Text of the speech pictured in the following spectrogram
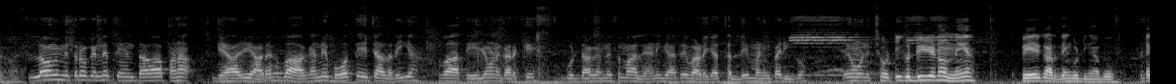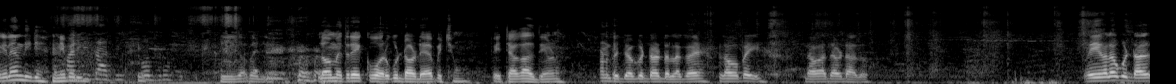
ਹੋਏ। ਲੋ ਮਿੱਤਰੋ ਕਹਿੰਦੇ ਤਿੰਨ ਤਾਵਾ ਆਪਣਾ ਗਿਆ ਜੀ ਯਾਰ ਹਵਾ ਕਹਿੰਦੇ ਬਹੁਤ ਤੇਜ਼ ਚੱਲ ਰਹੀ ਆ ਹਵਾ ਤੇਜ਼ ਹੋਣ ਕਰਕੇ ਗੁੱਡਾ ਕਹਿੰਦੇ ਸੰਭਾਲਿਆ ਨਹੀਂ ਗਿਆ ਤੇ ਵੜ ਗਿਆ ਥੱਲੇ ਮਣੀ ਭਾਜੀ ਕੋ। ਤੇ ਹੁਣ ਛੋਟੀ ਗੁੱਡੀ ਚੜਾਉਨੇ ਆ ਫੇਰ ਕਰਦੇ ਆ ਗੁੱਡੀਆਂ ਬੋ। ਫਟ ਕੇ ਲੈਂਦੀ ਜੇ ਮਣੀ ਭਾਜੀ ਠੀਕ ਆ ਭਾਜੀ। ਲਓ ਮਿੱਤਰੋ ਇੱਕ ਹੋਰ ਗੁੱਡਾ ਉੱਡਿਆ ਪਿੱਛੋਂ ਪੇਚਾ ਘਲਦੇ ਹੁਣ। ਹੁਣ ਦੂਜਾ ਗੁੱਡਾ ਉੱਡ ਲੱਗਾ ਏ। ਲਓ ਭਾਈ ਦਵਾ ਦਾ ਉਡਾ ਦੋ। ਵੇਖ ਲਓ ਗੁੱਡਾ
